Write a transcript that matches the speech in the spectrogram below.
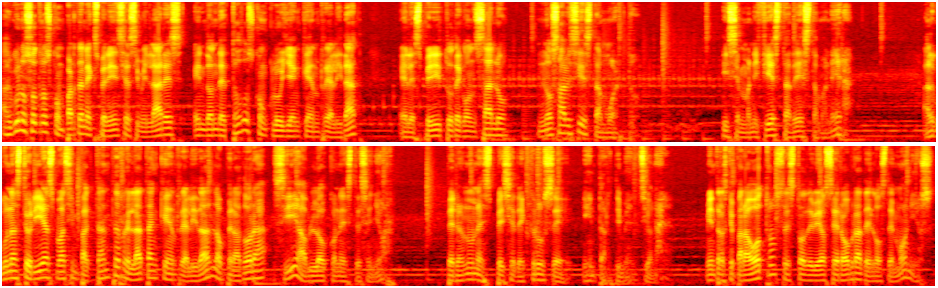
Algunos otros comparten experiencias similares en donde todos concluyen que en realidad el espíritu de Gonzalo no sabe si está muerto y se manifiesta de esta manera. Algunas teorías más impactantes relatan que en realidad la operadora sí habló con este señor, pero en una especie de cruce interdimensional. Mientras que para otros esto debió ser obra de los demonios,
